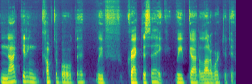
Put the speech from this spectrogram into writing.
not getting comfortable that we've cracked this egg. We've got a lot of work to do.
